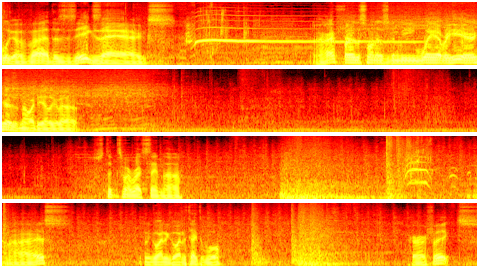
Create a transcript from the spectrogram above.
look at that. The zigzags. Alright, furthest one is going to be way over here. He has no idea. Look at that. Stick to my red stain, though. Nice. I'm going to go ahead and go undetectable. Perfect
